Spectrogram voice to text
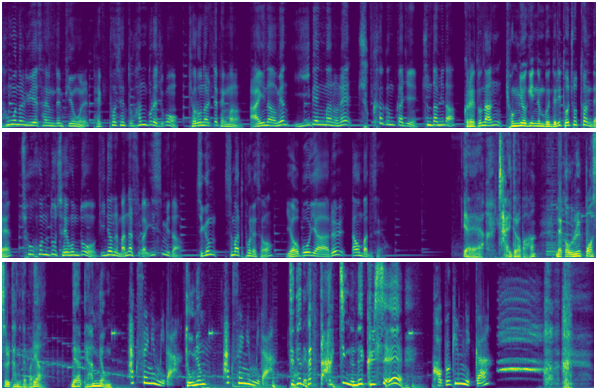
성혼을 위해 사용된 비용을 100% 환불해주고 결혼할 때 100만 원, 아이 낳으면 200만 원의 축하금까지 준답니다. 그래도 난 경력이 있는 분들이 더 좋던데. 초혼도 재혼도 인연을 만날 수가 있습니다. 지금 스마트폰에서 여보야를 다운받으세요. 야야야 잘 들어봐 내가 오늘 버스를 탔는데 말이야 내 앞에 한 명 학생입니다. 두 명 학생입니다. 드디어 내가 딱 찍는데 글쎄 거북입니까?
